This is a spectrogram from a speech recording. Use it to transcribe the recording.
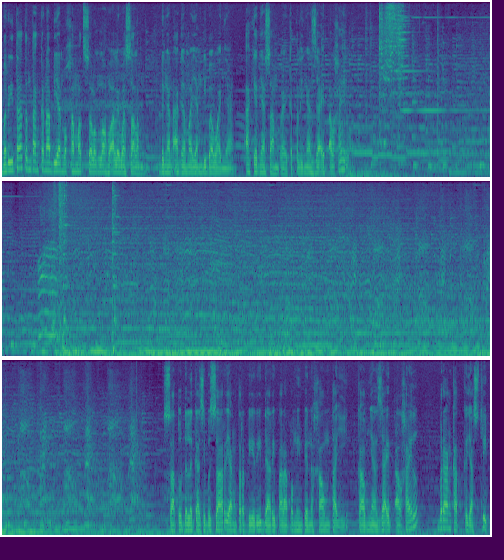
Berita tentang kenabian Muhammad Shallallahu Alaihi Wasallam dengan agama yang dibawanya akhirnya sampai ke telinga Zaid al Khail. Satu delegasi besar yang terdiri dari para pemimpin kaum Tayi, kaumnya Zaid al Khail, berangkat ke Yastrib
